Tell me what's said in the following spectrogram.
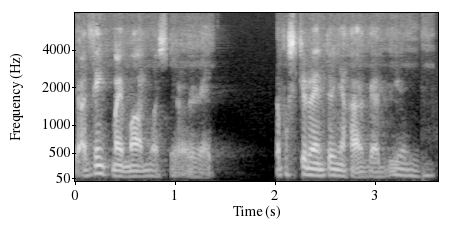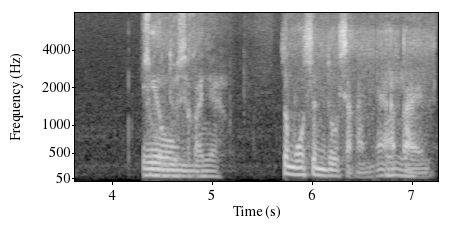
I think my mom was there already. Tapos kinuwento niya kaagad yung, Sumundo sa kanya. sumusundo sa kanya, Mhm. apparently.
